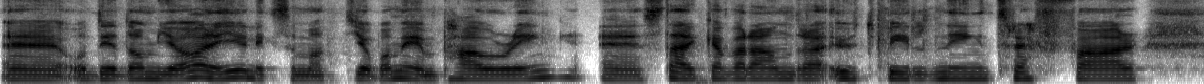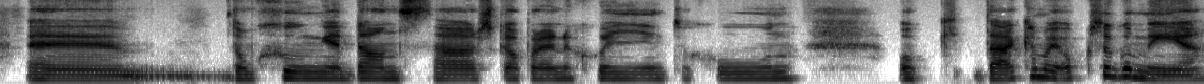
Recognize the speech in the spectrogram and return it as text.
Eh, och det de gör är ju liksom att jobba med empowering, eh, stärka varandra, utbildning, träffar. Eh, de sjunger, dansar, skapar energi, intuition. Och där kan man ju också gå med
